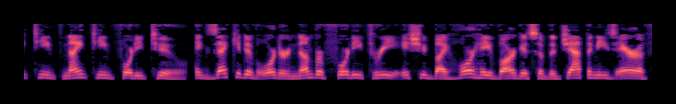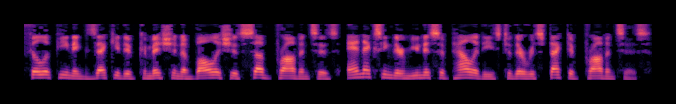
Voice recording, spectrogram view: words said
18, 1942, Executive Order No. 43 issued by Jorge Vargas of the Japanese-era Philippine Executive Commission abolishes sub-provinces, annexing their municipalities to their respective provinces.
